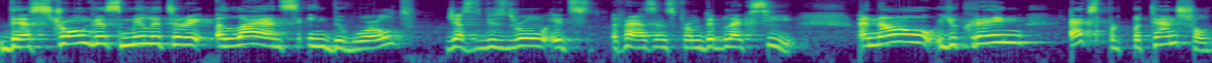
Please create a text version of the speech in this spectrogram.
the strongest military alliance in the world just withdraw its presence from the Black Sea. And now Ukraine export potential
